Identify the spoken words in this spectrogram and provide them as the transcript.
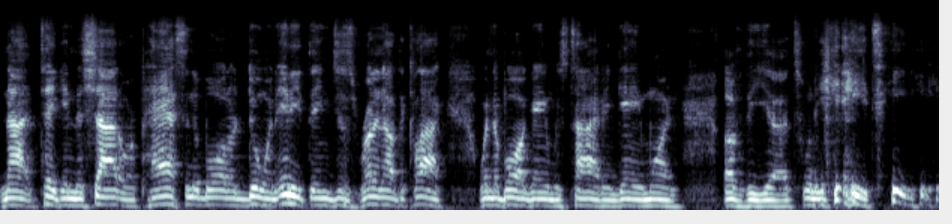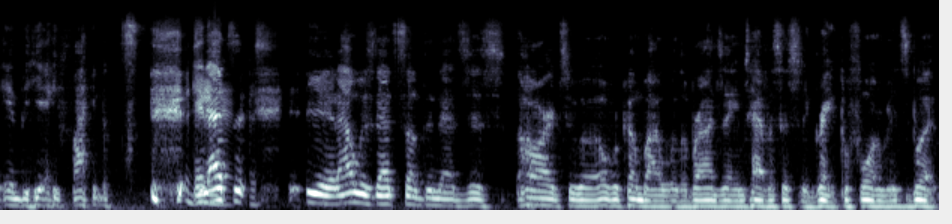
not taking the shot or passing the ball or doing anything, just running out the clock when the ball game was tied in game one of the uh, 2018 NBA Finals. and that's a, yeah, that was that's something that's just hard to uh, overcome by with LeBron James having such a great performance. But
